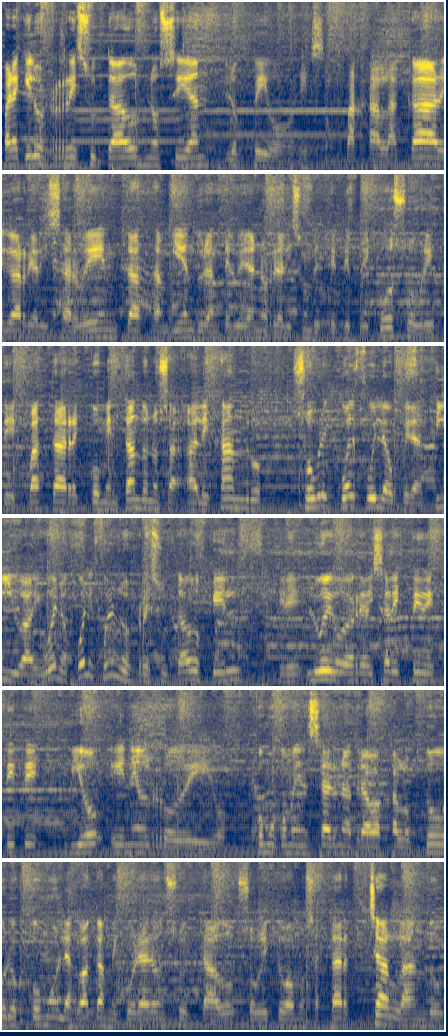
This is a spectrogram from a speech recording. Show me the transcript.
para que los resultados no sean los peores. Bajar la carga, realizar ventas, también durante el verano realizó un destete precoz. Sobre este va a estar comentándonos a Alejandro sobre cuál fue la operativa y bueno, cuáles fueron los resultados que él eh, luego de realizar este destete vio en el rodeo, cómo comenzaron a trabajar los toros, cómo las vacas mejoraron su estado. Sobre esto vamos a estar charlando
